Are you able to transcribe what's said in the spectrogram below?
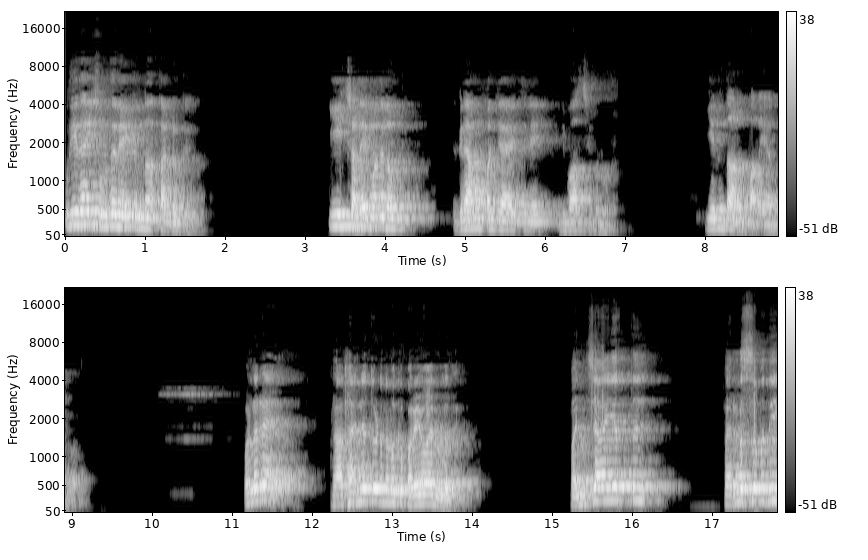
പുതിയതായി ചുമതലയേക്കുന്ന താങ്കൾക്ക് ഈ ചടയമംഗലം ഗ്രാമപഞ്ചായത്തിലെ നിവാസികളോട് എന്താണ് പറയാനുള്ളത്? വളരെ പ്രാധാന്യത്തോടെ നമുക്ക് പറയുവാനുള്ളത്. പഞ്ചായത്ത് ഭരണസമിതി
